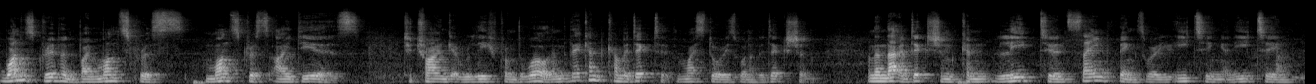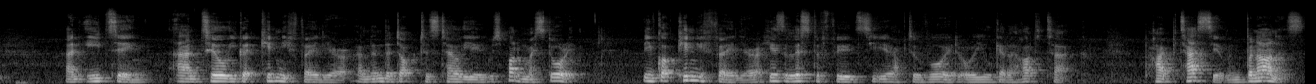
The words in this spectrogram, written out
one is driven by monstrous, monstrous ideas to try and get relief from the world, and they can become addictive. My story is one of addiction, and then that addiction can lead to insane things where you're eating and eating and eating until you get kidney failure, and then the doctors tell you, which is part of my story, you've got kidney failure, here's a list of foods you have to avoid or you'll get a heart attack. High potassium and bananas.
